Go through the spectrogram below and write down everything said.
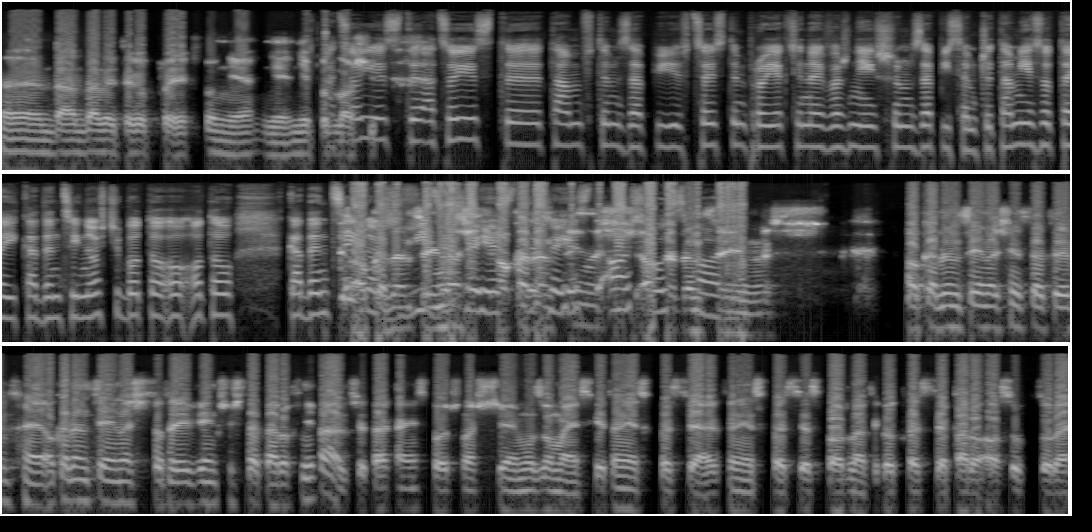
e, da, dalej tego projektu nie, nie, nie podnosi. A co, jest, a co jest e, tam w tym zapi- co jest w tym projekcie najważniejszym zapisem? Czy tam jest o tej kadencyjności, bo to o, o tą kadencyjność, o kadencyjność widzę, że jest, o kadencyjność, że jest o kadencyjność. O kadencyjność niestety, e, o kadencyjność tutaj większość Tatarów nie walczy, tak, ani społeczności muzułmańskiej. To nie jest kwestia, to nie jest kwestia sporna, tylko kwestia paru osób, które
